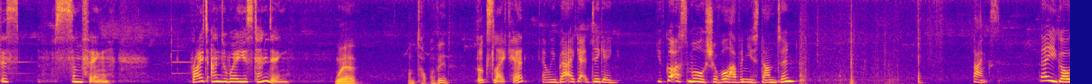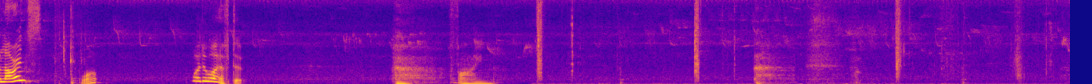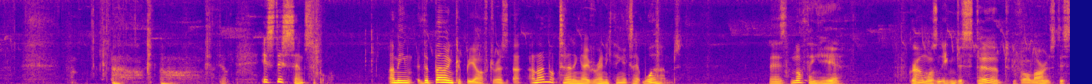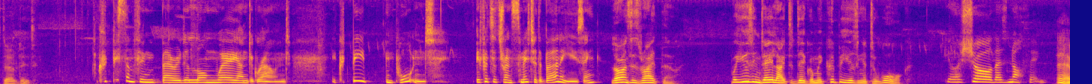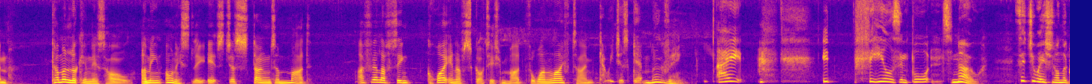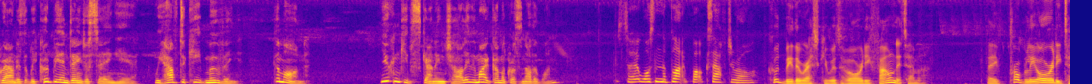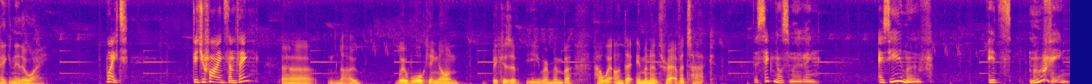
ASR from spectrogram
There's something right under where you're standing. We're on top of it. Looks like it. Then we better get digging. You've got a small shovel, haven't you, Stanton? Thanks. There you go, Lawrence. What? Why do I have to. Fine. Is this sensible? I mean, the burn could be after us, and I'm not turning over anything except worms. There's nothing here. Ground wasn't even disturbed before Lawrence disturbed it. It Could be something buried a long way underground. It could be important. If it's a transmitter the burn are using. Lawrence is right, though. We're using daylight to dig when we could be using it to walk. You're sure there's nothing? Em, come and look in this hole. I mean, honestly, it's just stones and mud. I feel I've seen quite enough Scottish mud for one lifetime. Can we just get moving? I. It feels important. No. Situation on the ground is that we could be in danger staying here. We have to keep moving. Come on. You can keep scanning, Charlie. We might come across another one. So it wasn't the black box after all. Could be the rescuers have already found it, Emma. They've probably already taken it away. Wait. Did you find something? Uh, no. We're walking on. Because of, you remember, how we're under imminent threat of attack? The signal's moving. As you move. It's moving.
